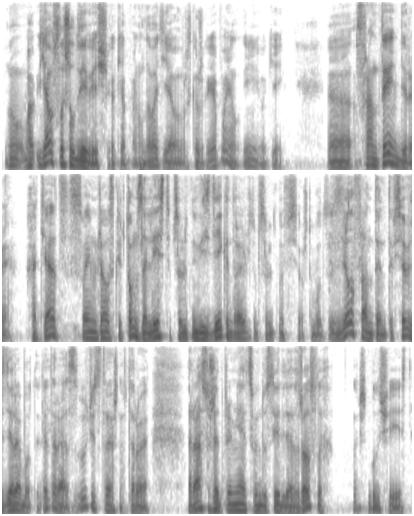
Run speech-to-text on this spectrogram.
Ну, я услышал две вещи, как я понял. Давайте я вам расскажу, как я понял, и окей. Э, Фронтендеры хотят своим JavaScript залезть абсолютно везде и контролировать абсолютно все. Чтобы вот сделал фронтенд, и все везде работает. Это раз. Звучит страшно. Второе. Раз уж это применяется в индустрии для взрослых, значит, будущее есть.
